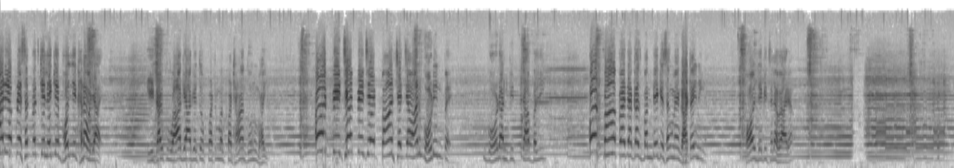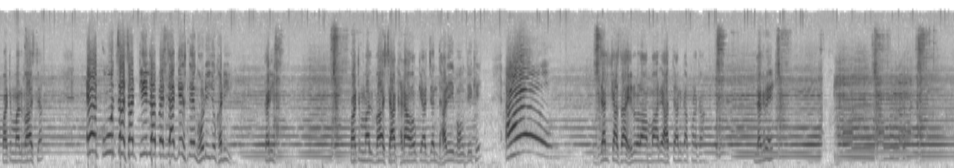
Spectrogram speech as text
गया अपने के लेके फौजी खड़ा हो जाए। इधर को आगे आगे तो पटमल, पठान दोनों भाई। और पीछे पीछे पाँच जवान घोड़िन पे। घोड़न की चाप पाँव पैदा कस बंदे के संग में घाटा ही नहीं फौज लेके चला हुआ रहा। पटमल बादशाह, एक ऊँचा सा टीला पे जाके इसने घोड़ी जो खड़ी करी। पटमल बादशाह खड़ा होकर अर्जन धारे बहु देखे। आओ! जल का सा हिलोड़ा मारे हत्यान का पड़का। लग रहे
